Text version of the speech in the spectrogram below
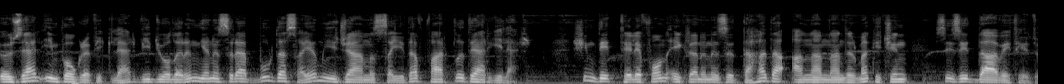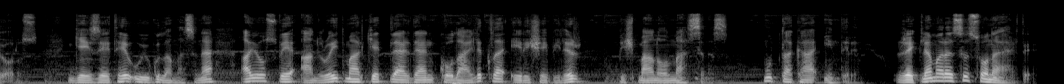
Özel infografikler, videoların yanı sıra burada sayamayacağımız sayıda farklı dergiler. Şimdi telefon ekranınızı daha da anlamlandırmak için sizi davet ediyoruz. GZT uygulamasına iOS ve Android marketlerden kolaylıkla erişebilir, pişman olmazsınız. Mutlaka indirin. Reklam arası sona erdi.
